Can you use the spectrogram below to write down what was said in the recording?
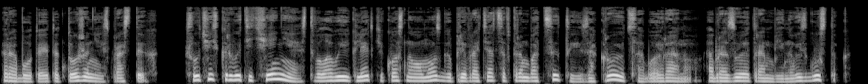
Работа эта тоже не из простых. Случись кровотечение, стволовые клетки костного мозга превратятся в тромбоциты и закроют собой рану, образуя тромбиновый сгусток.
